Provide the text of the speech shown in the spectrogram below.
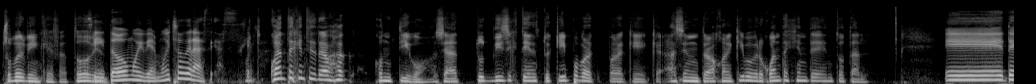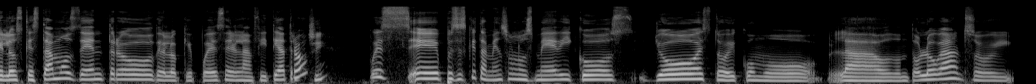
súper bien, jefa, todo Sí, bien. todo muy bien. Muchas gracias. jefa. ¿Cuánta gente trabaja contigo? O sea, tú dices que tienes tu equipo para, para que, que hacen un trabajo en equipo, pero ¿cuánta gente en total? Eh, de los que estamos dentro de lo que puede ser el anfiteatro, ¿Sí? pues, eh, pues es que también son los médicos. Yo estoy como la odontóloga, soy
